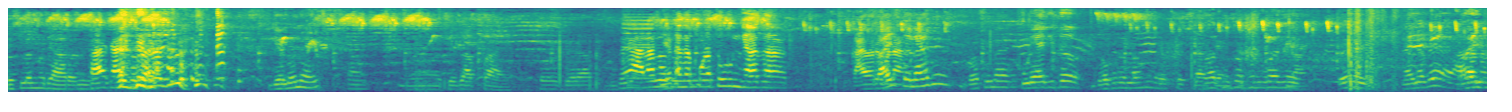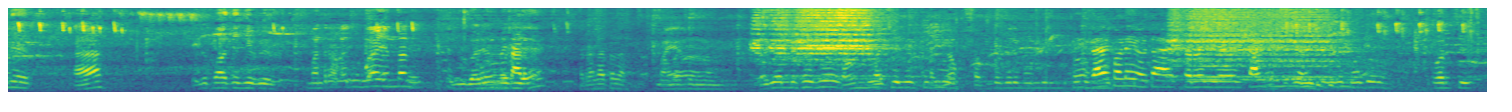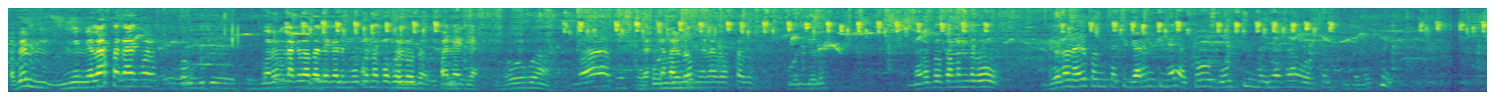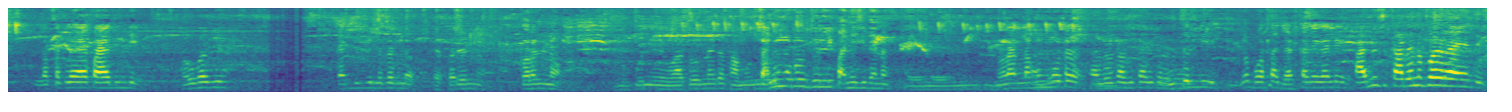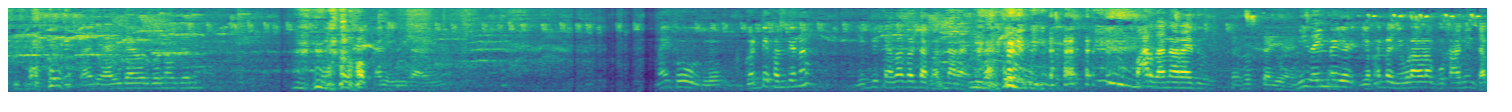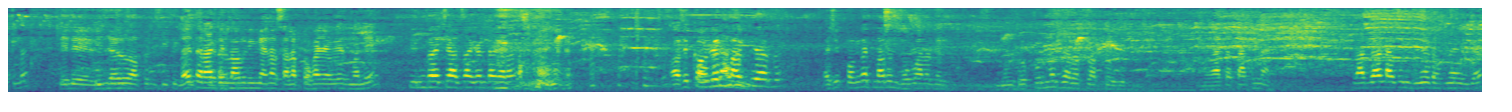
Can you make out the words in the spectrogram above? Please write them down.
दिसलं मध्ये आरण काय काय? गेलो नाही. ते जाप्पा आहे आला नव्हता. पुढे तोडून घ्यायचा काय काहीच नाही रे. बसून आहे पुढे आहे तिथं. लावून. तुझं फुटबॉल नाही ना बे. हा? पाहते उभा आहे यंदा. रगात? शब्द तरी बोलली काय होता केली वरची अबे मी मेला असता काय करण लागत आता लेखाले मोठं पकडलं होतं पाण्याच्या हो लेकाला मेला असता. कोण गेलो? मरत होता म्हणलं तो. गेला नाही पण त्याची गॅरंटी आहे. तो दोन तीन महिन्याचा वर्षात लचकलं आहे पायातून ते. हो का बी? त्याच दिवशी लचकलं. त्या करेन ना करण कोणी वाचवलं नाही का थांबून? चालू मोठं उचलली पाण्याची त्यानं. मला लागून मोठं. आलो का काय करत उचलली. बसला झटका निघाले. आधीच काढायला पण आहे ते. काय आई ड्रायव्हर बनवते ना. काय हे काय. नाही तो गड्डे खणते ना. एक बी त्याचा गड्डा खणणार आहे. पार जाणार आहे तो. तसंच काही आहे. मी जाईन ना एखादा एवढा एवढा गोटा आणि ढकलं. त्याले विचारू आपण किती लय तर रात्री लावून मी सला टोकाच्या वेळेस मले. तीन बाय चारचा घंटा करा. असे पंगत मारून अशी पंगत मारून झोपायला जाईल मग तो पूर्णच झाला लागतो मग आता टाक ना लाजा टाकून जुन्या ठोकण्या एकदा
